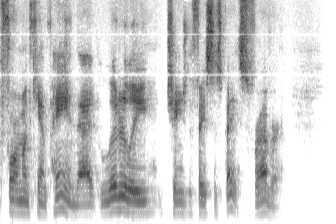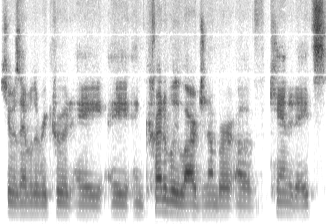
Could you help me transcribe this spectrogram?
four month campaign that literally changed the face of space forever. She was able to recruit a, a incredibly large number of candidates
